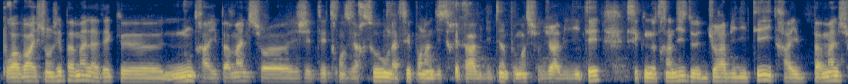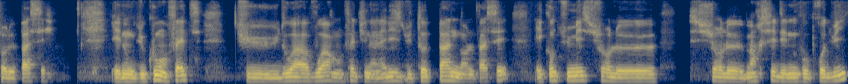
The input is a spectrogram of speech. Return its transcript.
pour avoir échangé pas mal avec, euh, nous on travaille pas mal sur les GT transversaux, on l'a fait pour l'indice réparabilité, un peu moins sur durabilité, c'est que notre indice de durabilité, il travaille pas mal sur le passé. Et donc du coup, en fait, tu dois avoir en fait une analyse du taux de panne dans le passé. Et quand tu mets sur le, sur le marché des nouveaux produits,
